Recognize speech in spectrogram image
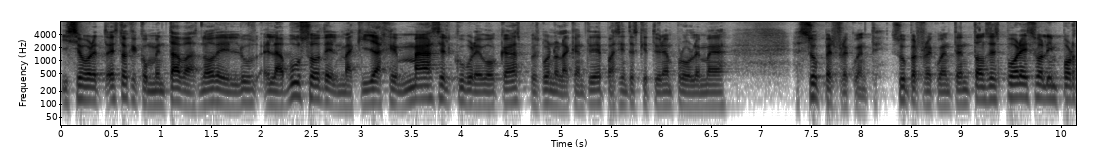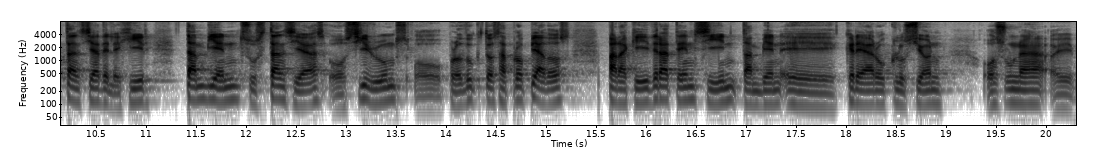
y sobre todo esto que comentabas, ¿no? Del el abuso del maquillaje más el cubrebocas, pues bueno, la cantidad de pacientes que tuvieran problema súper frecuente, súper frecuente. Entonces, por eso la importancia de elegir también sustancias o serums o productos apropiados para que hidraten sin también eh, crear oclusión o una... Eh,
